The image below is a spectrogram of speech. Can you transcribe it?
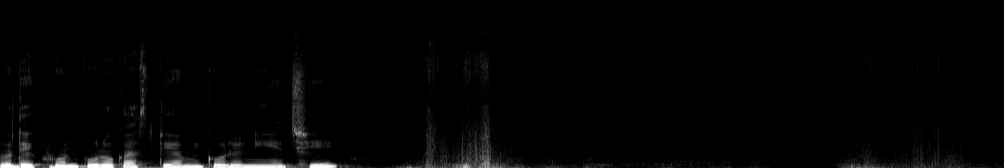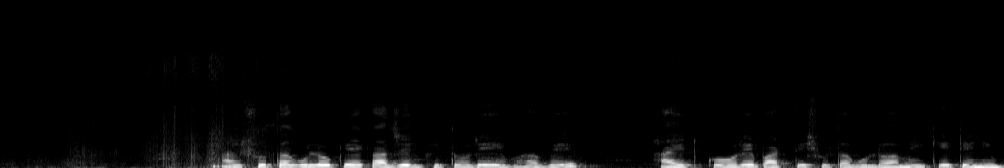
তো দেখুন, পুরো কাজটি আমি করে নিয়েছি। আর সুতাগুলোকে কাজের ভিতরে এভাবে হাইট করে বাড়তি সুতাগুলো আমি কেটে নিব।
